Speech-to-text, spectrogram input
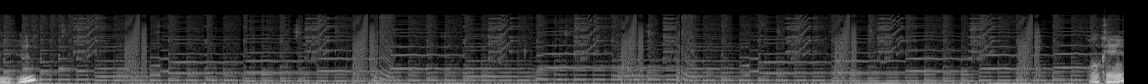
Mhm. Okay.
